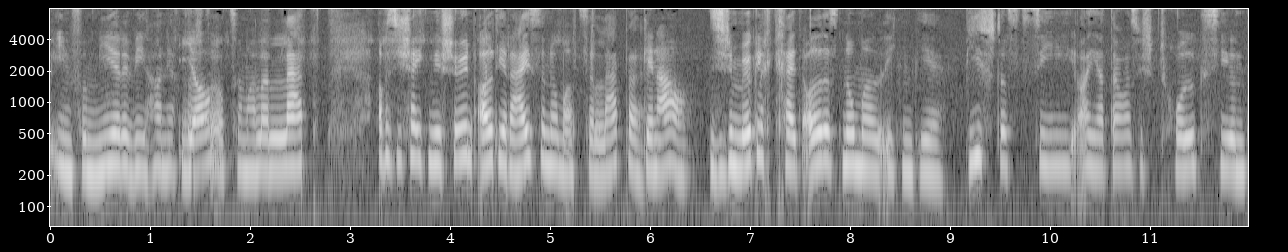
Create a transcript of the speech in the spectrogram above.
informieren, wie habe ich das Ja. dazu mal erlebt. Aber es ist irgendwie schön, all die Reisen nochmal zu erleben. Genau. Es ist eine Möglichkeit, all das nochmal irgendwie, wie ist das gewesen? Ah ja, das ist toll gewesen. Und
